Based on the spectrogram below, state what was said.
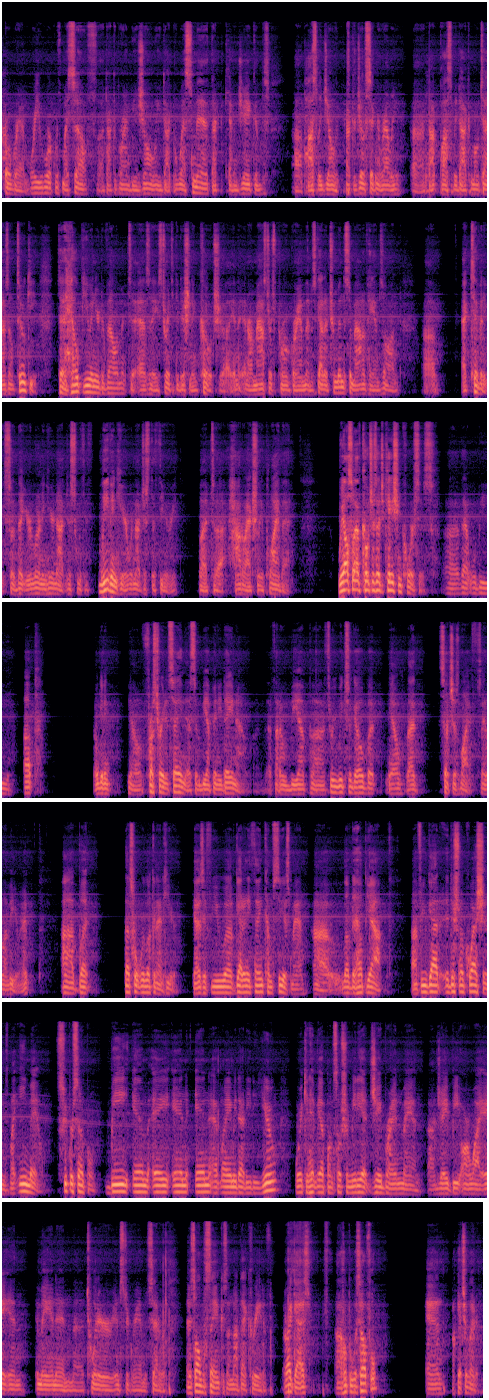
program where you work with myself, uh, Dr. Brian Biagioli, Dr. Wes Smith, Dr. Kevin Jacobs, uh, possibly Joe, Dr. Joe Signorile, doc, possibly Dr. Moataz Eltoukhy to help you in your development as a strength and conditioning coach uh, in, in, our master's program that has got a tremendous amount of hands-on uh, activities so that you're learning here not just with leaving here with not just the theory but uh, how to actually apply that we also have coaches education courses uh, that will be up i'm getting you know frustrated saying this it'll be up any day now i thought it would be up uh, three weeks ago but you know that such is life say la vie right uh, but that's what we're looking at here. Guys, if you uh, got anything, come see us, man. Uh, love to help you out. Uh, if you've got additional questions, my email, super simple, B-M-A-N-N at miami.edu, or you can hit me up on social media at jbryanmann, uh, J-B-R-Y-A-N-M-A-N-N, uh, Twitter, Instagram, etc. And it's all the same because I'm not that creative. All right, guys. I hope it was helpful, and I'll catch you later.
